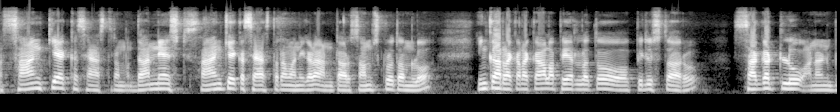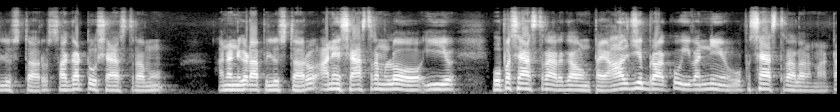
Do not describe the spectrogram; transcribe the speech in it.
సాంఖ్యక శాస్త్రం దాన్నే సాంఖ్యక శాస్త్రం అని కూడా అంటారు సంస్కృతంలో. ఇంకా రకరకాల పేర్లతో పిలుస్తారు. సగట్లు అని పిలుస్తారు. సగటు శాస్త్రము అని కూడా పిలుస్తారు. అనే శాస్త్రంలో ఈ ఉపశాస్త్రాలుగా ఉంటాయి. ఆల్జిబ్రాకు ఇవన్నీ ఉపశాస్త్రాలు అనమాట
